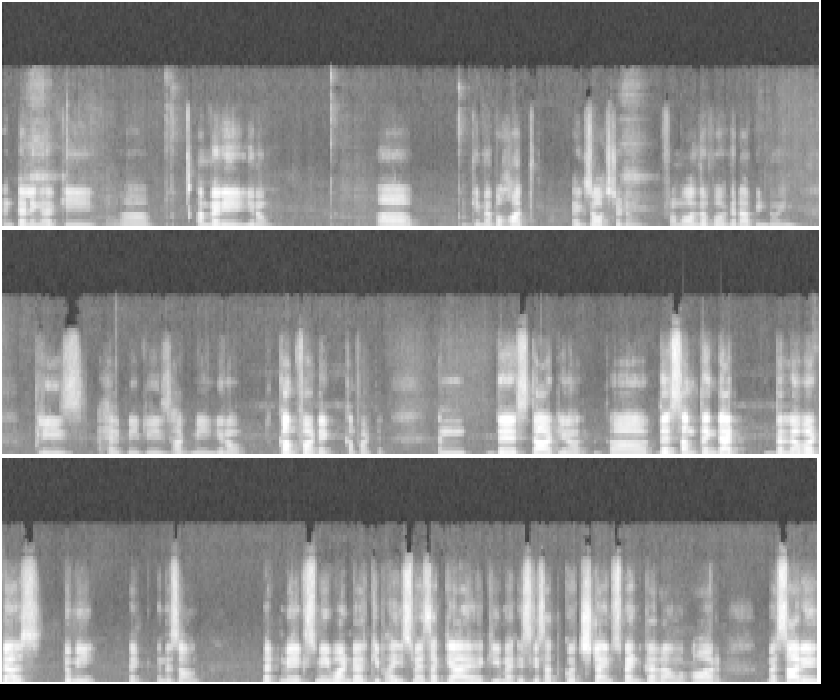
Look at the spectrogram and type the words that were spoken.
एंड टेलिंग हर कि I am very you know कि मैं बहुत एग्जॉस्टेड हूँ from all the work that I been doing please help me please hug me you know comfort एक comfort दे and they start you know uh, there's something that the lover does to me like in the song that makes me wonder कि भाई इसमें ऐसा क्या है कि मैं इसके साथ कुछ टाइम स्पेंड कर रहा हूँ और मैं सारी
